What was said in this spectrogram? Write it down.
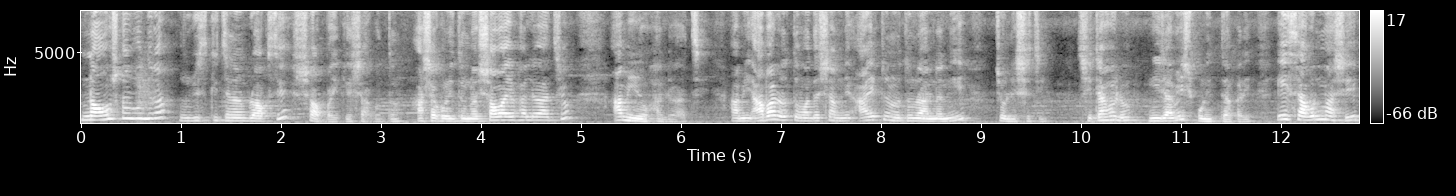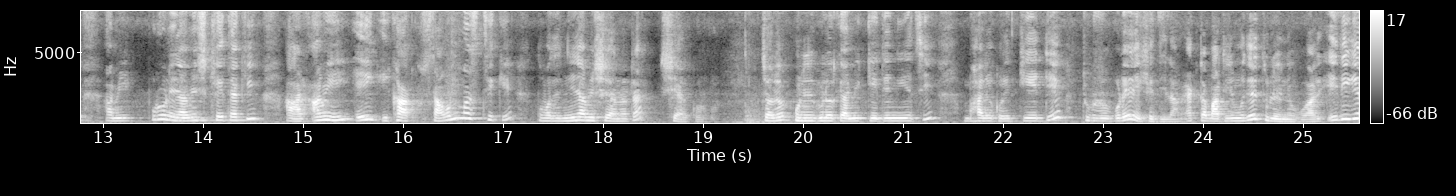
নমস্কার বন্ধুরা রুবিস কিচেন অ্যান্ড ব্লগসে সবাইকে স্বাগত আশা করি তোমরা সবাই ভালো আছো, আমিও ভালো আছি। আমি আবারও তোমাদের সামনে আরেকটা নতুন রান্না নিয়ে চলে এসেছি, সেটা হলো নিরামিষ পনির তরকারি। এই শ্রাবণ মাসে আমি পুরো নিরামিষ খেয়ে থাকি, আর আমি এই শ্রাবণ মাস থেকে তোমাদের নিরামিষ রান্নাটা শেয়ার করব। চলো পনিরগুলোকে আমি কেটে নিয়েছি, ভালো করে কেটে টুকরো করে রেখে দিলাম। একটা বাটির মধ্যে তুলে নেব। আর এদিকে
